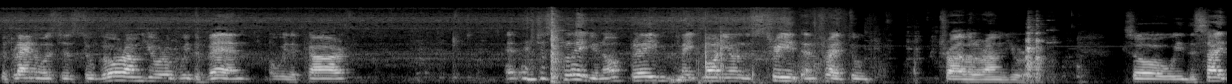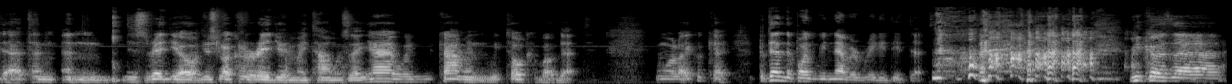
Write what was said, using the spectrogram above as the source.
the plan was just to go around Europe with a van or with a car and, and just play, you know, play, make money on the street, and try to travel around Europe. So we decided that, and, and this radio, this local radio in my town was like, yeah, we come and we talk about that. And we're like, okay. But then the point, we never really did that. because uh,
